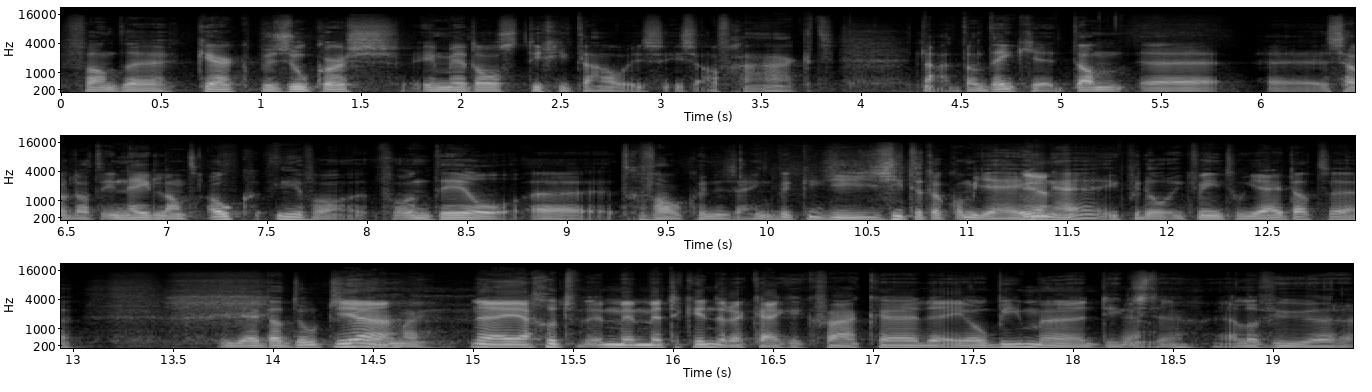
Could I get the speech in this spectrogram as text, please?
van de kerkbezoekers inmiddels digitaal is, is afgehaakt. Nou, dan denk je, dan eh, zou dat in Nederland ook in ieder geval voor een deel eh, het geval kunnen zijn. Je, je ziet het ook om je heen. Ja. Hè? Ik bedoel, ik weet niet hoe jij dat, eh, hoe jij dat doet. Ja. maar Nee, ja goed, met, met de kinderen kijk ik vaak de EOBeam-diensten. 11 uur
